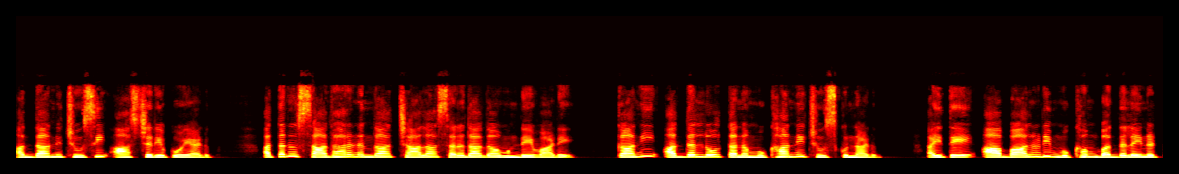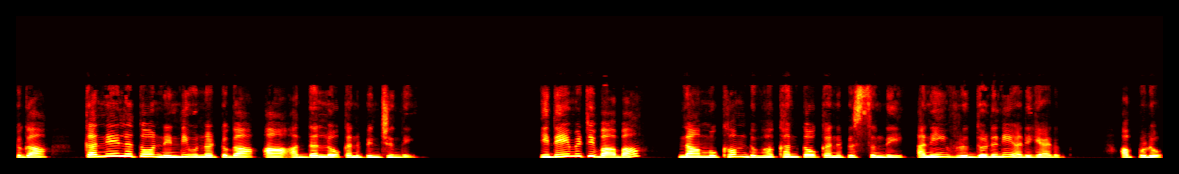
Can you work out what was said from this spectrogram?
అద్దాన్ని చూసి ఆశ్చర్యపోయాడు. అతను సాధారణంగా చాలా సరదాగా ఉండేవాడే కాని అద్దంలో తన ముఖాన్ని చూసుకున్నాడు. అయితే ఆ బాలుడి ముఖం బద్దలైనట్టుగా కన్నేళ్ళతో నిండి ఉన్నట్టుగా ఆ అద్దంలో కనిపించింది. ఇదేమిటి బాబా? నా ముఖం దుమఖంతో కనిపిస్తుంది అని వృద్ధుడిని అడిగాడు. అప్పుడు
